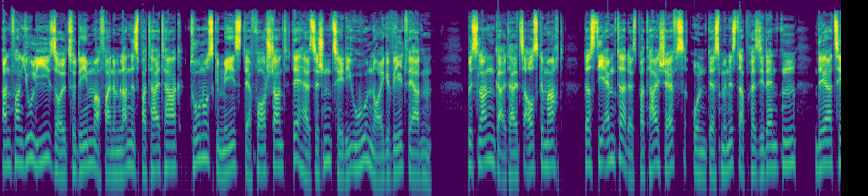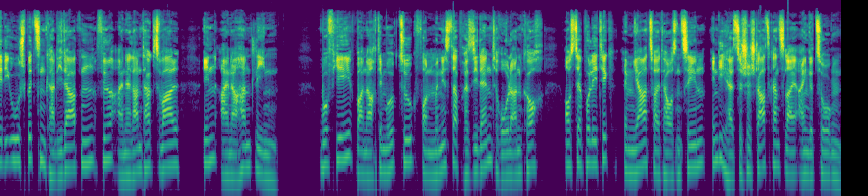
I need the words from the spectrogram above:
Anfang Juli soll zudem auf einem Landesparteitag turnusgemäß der Vorstand der hessischen CDU neu gewählt werden. Bislang galt als ausgemacht, dass die Ämter des Parteichefs und des Ministerpräsidenten der CDU-Spitzenkandidaten für eine Landtagswahl in einer Hand liegen. Bouffier war nach dem Rückzug von Ministerpräsident Roland Koch aus der Politik im Jahr 2010 in die hessische Staatskanzlei eingezogen.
